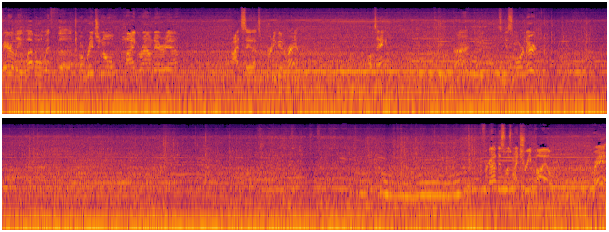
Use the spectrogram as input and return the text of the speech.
Fairly level with the original high ground area. I'd say that's a pretty good ramp. I'll take it. Alright, let's get some more dirt. I forgot this was my tree pile. Right.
